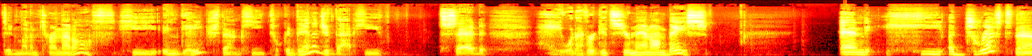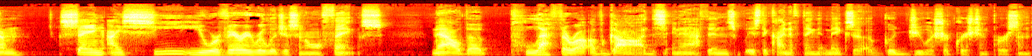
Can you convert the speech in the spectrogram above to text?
didn't let him turn that off. He engaged them. He took advantage of that. He said, Hey, whatever gets your man on base. And he addressed them saying, I see you are very religious in all things. Now, the plethora of gods in Athens is the kind of thing that makes a, good Jewish or Christian person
